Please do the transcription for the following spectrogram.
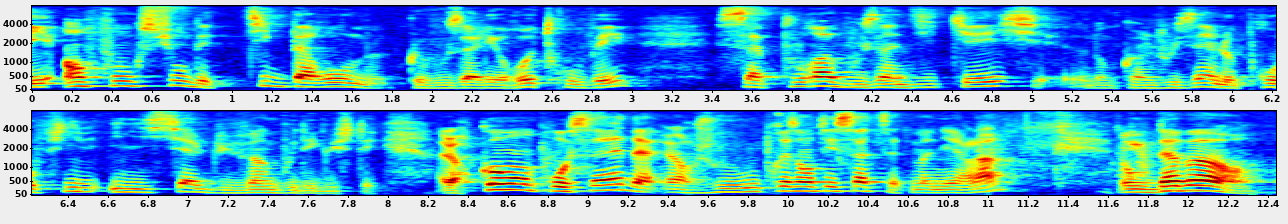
et en fonction des types d'arômes que vous allez retrouver, ça pourra vous indiquer, donc comme je vous disais, le profil initial du vin que vous dégustez. Alors comment on procède? Alors je vais vous présenter ça de cette manière-là. Donc d'abord,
